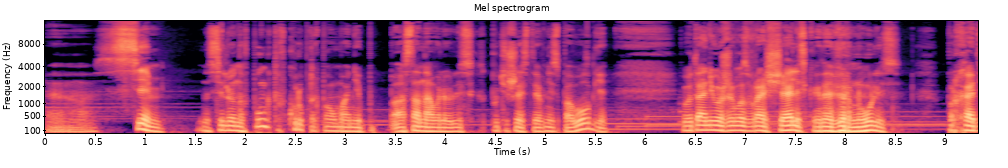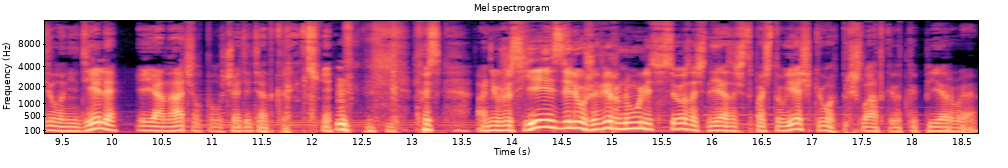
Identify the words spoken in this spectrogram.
Э, семь населенных пунктов крупных, по-моему, они останавливались путешествия вниз по Волге. И вот они уже возвращались, когда вернулись. Проходила неделя, и я начал получать эти открытки. То есть они уже съездили, уже вернулись, все, значит, я, значит, с почтового ящика, вот, пришла открытка первая.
